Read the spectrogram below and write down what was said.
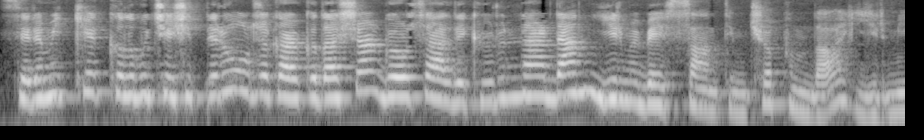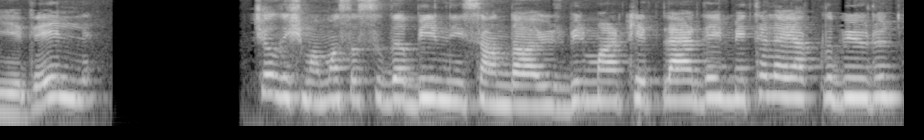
Seramik kek kalıbı çeşitleri olacak arkadaşlar. Görseldeki ürünlerden 25 santim çapında 27.50. Çalışma masası da 1 Nisan'da A101 marketlerde metal ayaklı bir ürün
